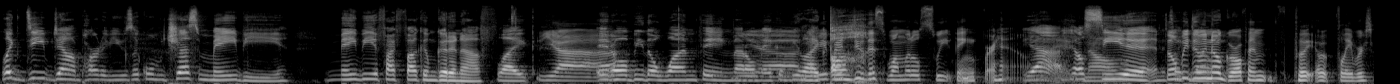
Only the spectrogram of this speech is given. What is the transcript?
Like deep down part of you is like, well, just maybe, maybe if I fuck him good enough, like Yeah. it'll be the one thing that'll make him Yeah. be Maybe like, if I do this one little sweet thing for him. Yeah, Like, he'll see it and it's Don't like, be doing no. no, girlfriend fl- uh, flavors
